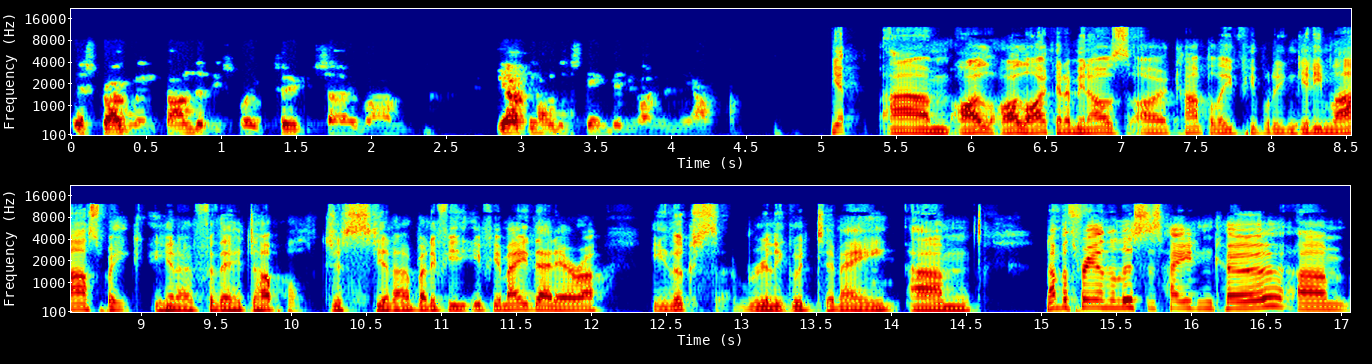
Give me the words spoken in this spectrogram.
the struggling Thunder this week too, so um, yeah, I can understand getting on in the Yep. Um, I, I like it. I mean, I was I can't believe people didn't get him last week, you know, for their double. Just, you know, but if you if you made that error, he looks really good to me. Um, number three on the list is Hayden Kerr. Um,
